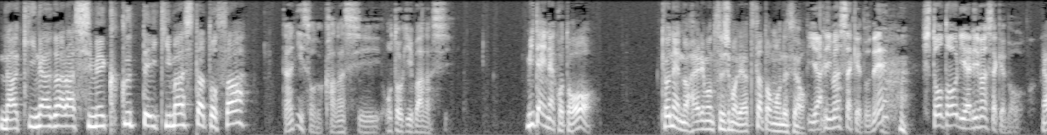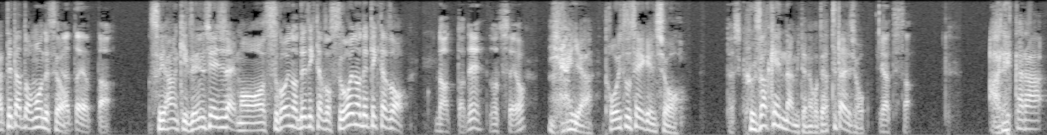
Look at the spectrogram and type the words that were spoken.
泣きながら締めくくっていきましたとさ、何その悲しいおとぎ話。みたいなことを、去年の流行り物通信もでやってたと思うんですよ。やりましたけどね。一通りやりましたけど。やってたと思うんですよ。やったやった。炊飯器全盛時代、もうすごいの出てきたぞ、すごいの出てきたぞ。なったね。なってたよ。いやいや、糖質制限しよう。確かふざけんなみたいなことやってたでしょ。に。やってた。あれから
